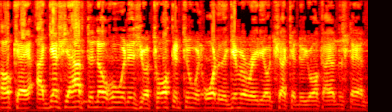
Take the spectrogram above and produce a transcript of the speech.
Okay, I guess you have to know who it is you're talking to in order to give a radio check in New York. I understand.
